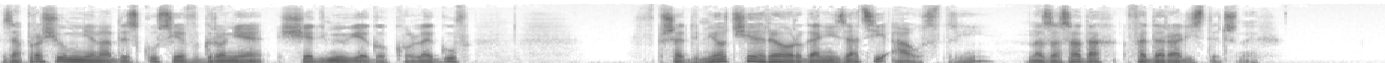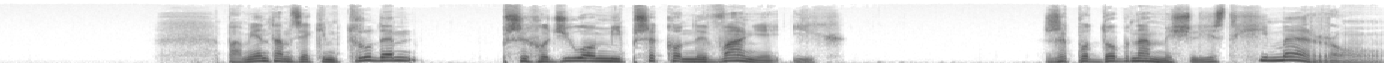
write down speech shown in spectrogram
zaprosił mnie na dyskusję w gronie siedmiu jego kolegów w przedmiocie reorganizacji Austrii na zasadach federalistycznych. Pamiętam, z jakim trudem przychodziło mi przekonywanie ich, że podobna myśl jest chimerą,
